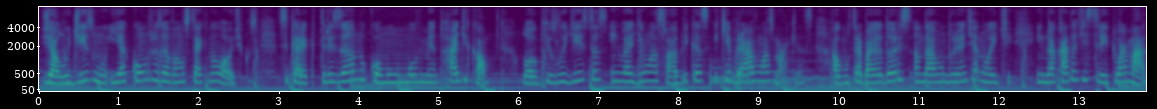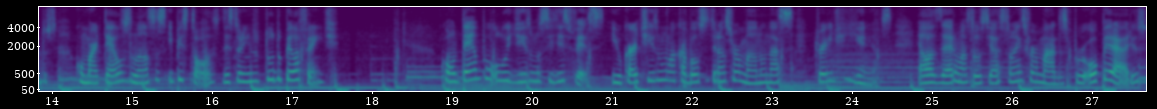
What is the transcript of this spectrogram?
Já o ludismo ia contra os avanços tecnológicos, se caracterizando como um movimento radical, logo que os ludistas invadiam as fábricas e quebravam as máquinas. Alguns trabalhadores andavam durante a noite, indo a cada distrito armados, com martelos, lanças e pistolas, destruindo tudo pela frente. Com o tempo, o ludismo se desfez e o cartismo acabou se transformando nas trade unions. Elas eram associações formadas por operários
